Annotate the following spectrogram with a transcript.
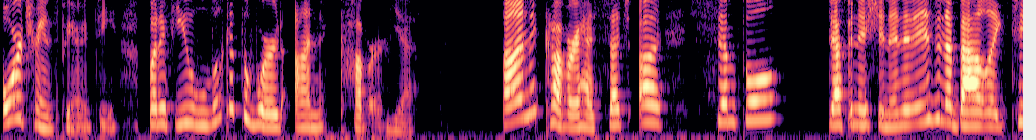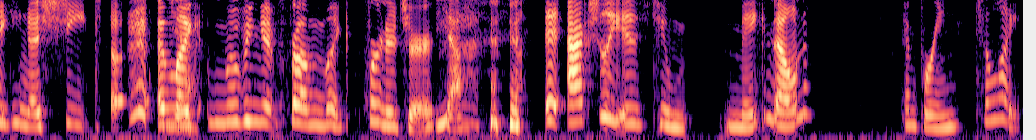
or transparency. But if you look at the word uncover, Yes. uncover has such a simple definition and it isn't about like taking a sheet uh, and like moving it from like furniture Yeah. it actually is to make known and bring to light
